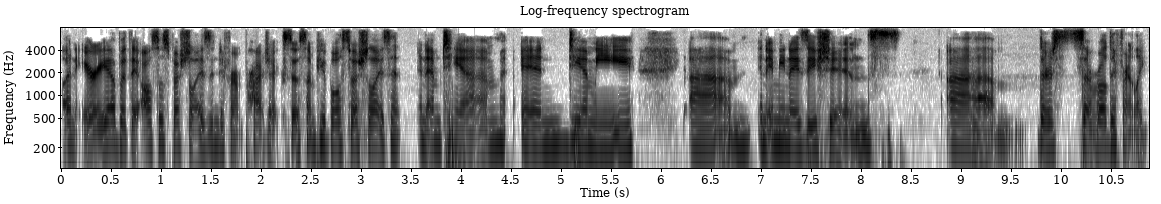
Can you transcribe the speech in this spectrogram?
an area, but they also specialize in different projects. So some people specialize in, in MTM, in DME, um, in immunizations. Um, there's several different like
